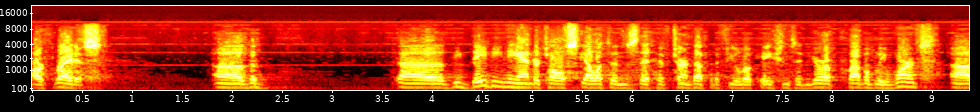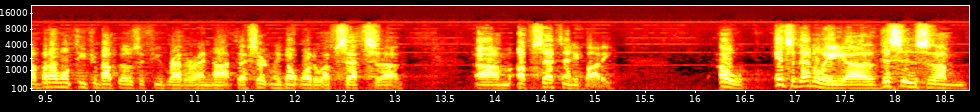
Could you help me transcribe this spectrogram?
arthritis. Uh, the uh, the baby Neanderthal skeletons that have turned up at a few locations in Europe probably weren't, but I won't teach about those if you'd rather I not. I certainly don't want to upset, um, upset anybody. Oh, incidentally, uh, this is um,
